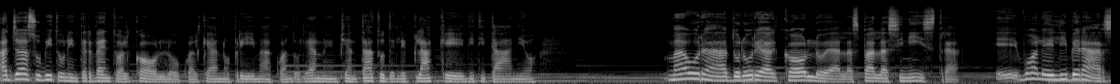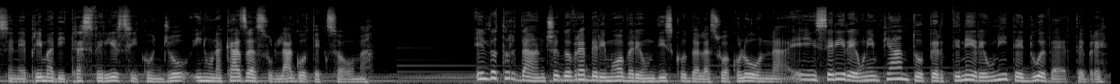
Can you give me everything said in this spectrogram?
Ha già subito un intervento al collo qualche anno prima, quando le hanno impiantato delle placche di titanio. Ma ora ha dolore al collo e alla spalla sinistra e vuole liberarsene prima di trasferirsi con Joe in una casa sul lago Texoma. Il dottor Dunch dovrebbe rimuovere un disco dalla sua colonna e inserire un impianto per tenere unite due vertebre.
